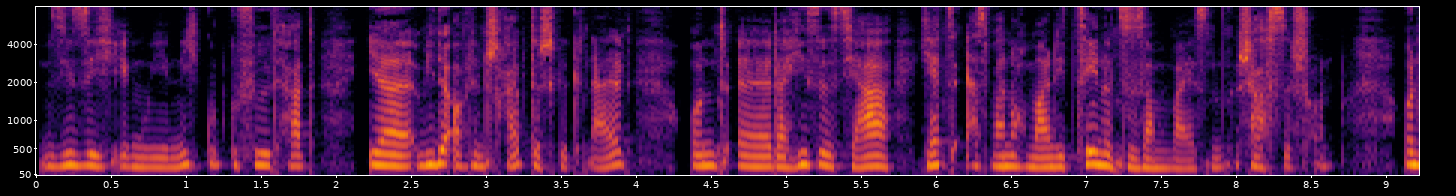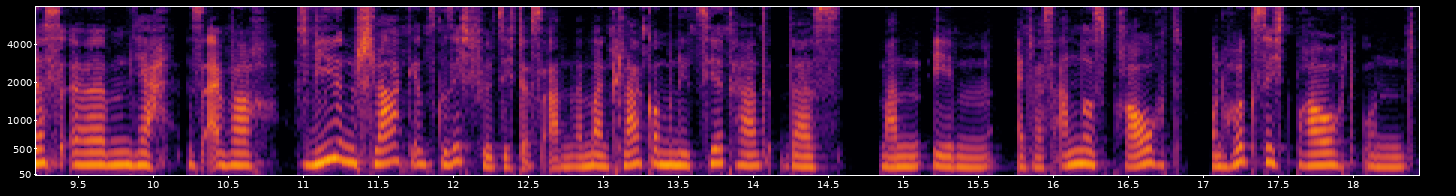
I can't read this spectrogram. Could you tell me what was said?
sie sich irgendwie nicht gut gefühlt hat, ihr wieder auf den Schreibtisch geknallt. Und äh, da hieß es ja jetzt erstmal noch mal die Zähne zusammenbeißen, schaffst du schon. Und das ähm, ja ist einfach wie ein Schlag ins Gesicht fühlt sich das an, wenn man klar kommuniziert hat, dass man eben etwas anderes braucht und Rücksicht braucht und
